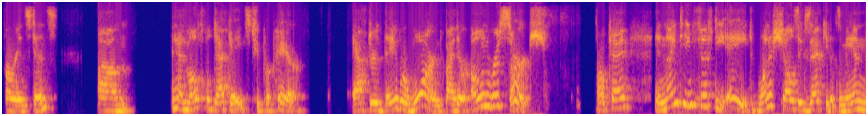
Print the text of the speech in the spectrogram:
for instance, um, had multiple decades to prepare after they were warned by their own research. Okay. In 1958, one of Shell's executives, a man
